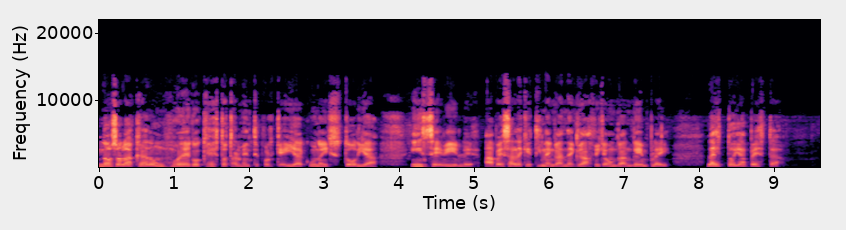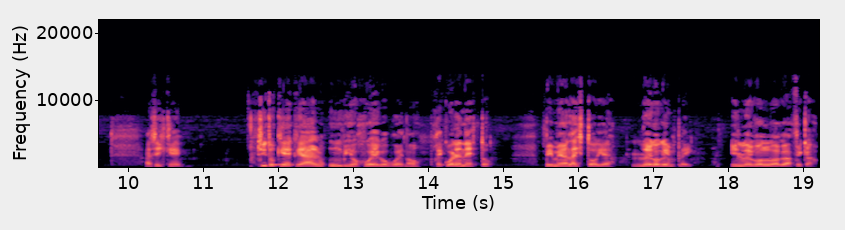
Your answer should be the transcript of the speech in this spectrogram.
no solo ha creado un juego que es totalmente porquería con una historia inservible, a pesar de que tiene grandes gráficas, un gran gameplay, la historia pesta. Así que, si tú quieres crear un videojuego bueno, recuerden esto. Primero la historia, luego gameplay y luego la gráfica.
